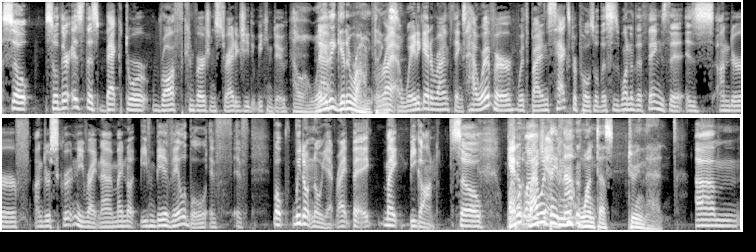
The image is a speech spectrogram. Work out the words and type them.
so, so there is this backdoor Roth conversion strategy that we can do. A way Now- to get around things. Right, a way to get around things. However, with Biden's tax proposal, this is one of the things that is under under scrutiny right now. It might not even be available if if well, we don't know yet, right? But it might be gone. So Why, would- why would they not want us doing that? Um,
